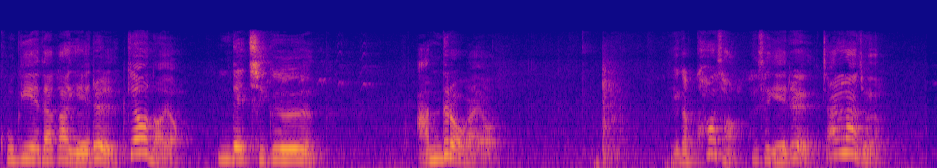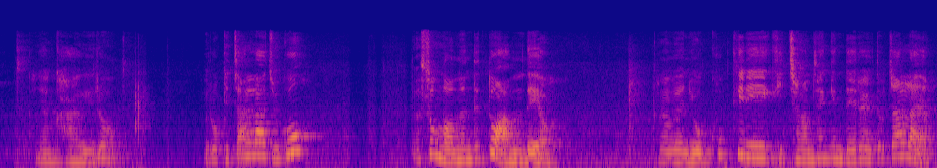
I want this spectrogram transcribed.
거기에다가 얘를 끼워 넣어요. 근데 지금 안 들어가요. 얘가 커서. 그래서 얘를 잘라줘요. 그냥 가위로 이렇게 잘라주고 쏙 넣었는데 또 안 돼요. 그러면 요 코끼리 귀처럼 생긴 데를 또 잘라요.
